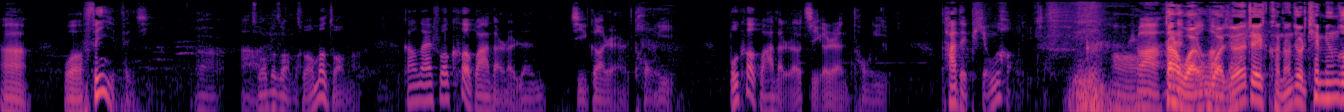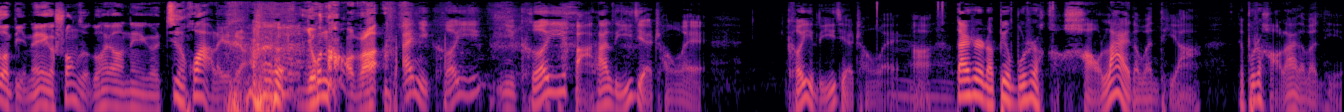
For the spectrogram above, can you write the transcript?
啊，我分析分析啊，啊，琢磨琢磨琢磨琢磨。刚才说嗑瓜子儿的人几个人同意，不嗑瓜子儿的几个人同意，他得平衡一下。哦是吧但是我我觉得这可能就是天秤座比那个双子座要那个进化了一点儿，有脑子。哎，你可以，你可以把它理解成为，可以理解成为啊，但是呢，并不是好好赖的问题啊，这不是好赖的问题。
